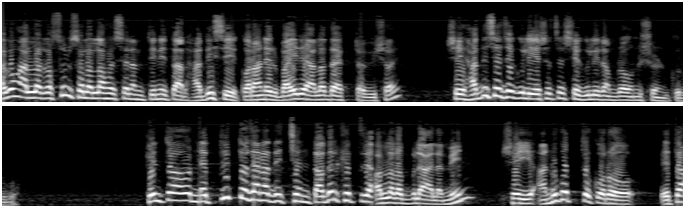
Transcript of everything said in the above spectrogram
এবং আল্লাহ রসুল সাল্লাম, তিনি তার হাদিসে, কোরআনের বাইরে আলাদা একটা বিষয়, সেই হাদিসে যেগুলি এসেছে, সেগুলির আমরা অনুসরণ করব। কিন্তু নেতৃত্ব যারা দিচ্ছেন, তাদের ক্ষেত্রে আল্লাহ রাবুল্লাহ আলমিন সেই আনুগত্য করো এটা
